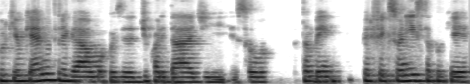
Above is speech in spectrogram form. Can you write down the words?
porque eu quero entregar uma coisa de qualidade, eu sou também perfeccionista, porque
